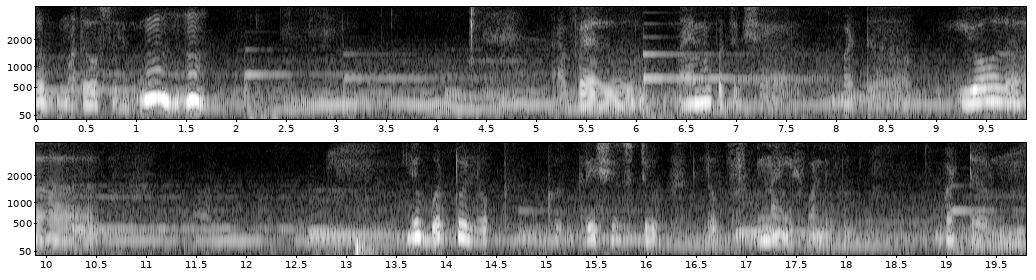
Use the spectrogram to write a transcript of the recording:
the mother was telling, mm, mm. Well, I know Pratiksha, but uh, you're uh, you're good to look, gracious to look, nice, wonderful. But um,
